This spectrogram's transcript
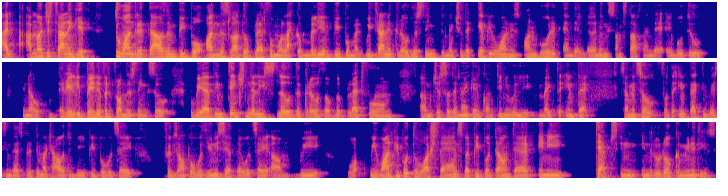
I, i'm not just trying to get 200,000 people on this Zlto platform or like a million people, man. We're trying to grow this thing to make sure that everyone is onboarded and they're learning some stuff and they're able to, you know, really benefit from this thing. So we have intentionally slowed the growth of the platform um, just so that we can continually make the impact. So, I mean, so for the impact investing, that's pretty much how to be. People would say, for example, with UNICEF, they would say, um, we we want people to wash their hands, but people don't have any taps in, in rural communities.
